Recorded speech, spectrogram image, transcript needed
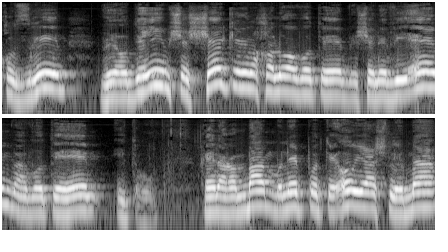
חוזרים ויודעים ששקר נחלו אבותיהם, ושנביאיהם ואבותיהם יטעו. לכן הרמב"ם מונה פה תיאוריה שלמה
